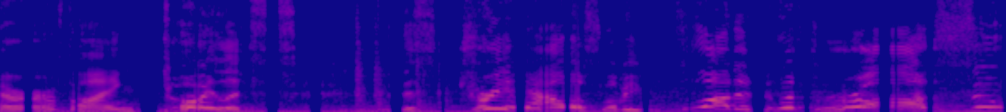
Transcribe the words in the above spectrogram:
terrifying toilets, this treehouse will be flooded with raw sewage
